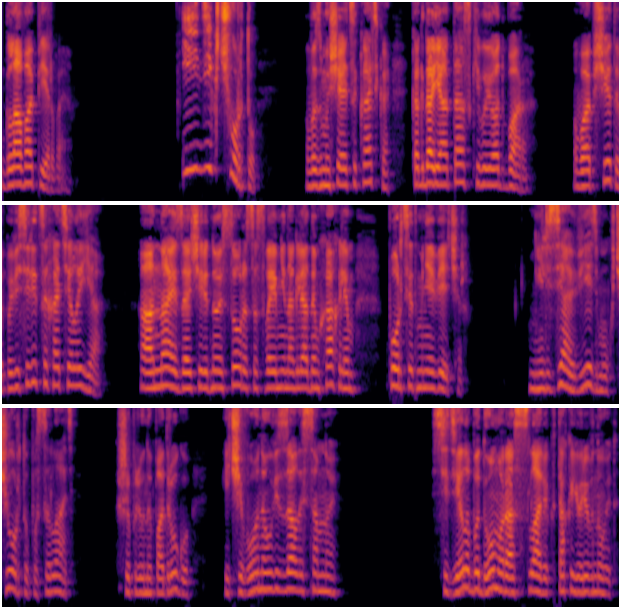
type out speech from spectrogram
Глава первая. «Иди к черту!» – возмущается Катька, когда я оттаскиваю от бара. Вообще-то повеселиться хотела я, а она из-за очередной ссоры со своим ненаглядным хахалем портит мне вечер. «Нельзя ведьму к черту посылать!» – шеплю на подругу, и чего она увязалась со мной? Сидела бы дома, раз Славик так ее ревнует.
